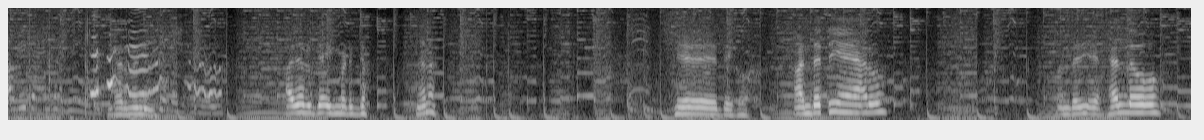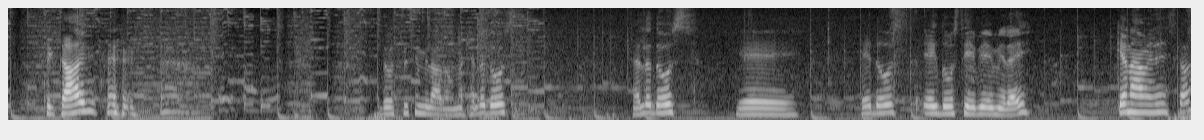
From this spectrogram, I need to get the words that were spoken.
अभी गए घर में नहीं। आजा रुक जा एक मिनट रुक जा। है ना? ये देखो अंदर ही है यार वो। अंदर ही है। हेलो ठीक ठाक? दोस्त से मिला रहा हूँ मैं। हेलो दोस्त। हेलो दोस्त। ये ये दोस्त एक दोस्त ये भी है मेरा ही क्या नाम है इसका?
